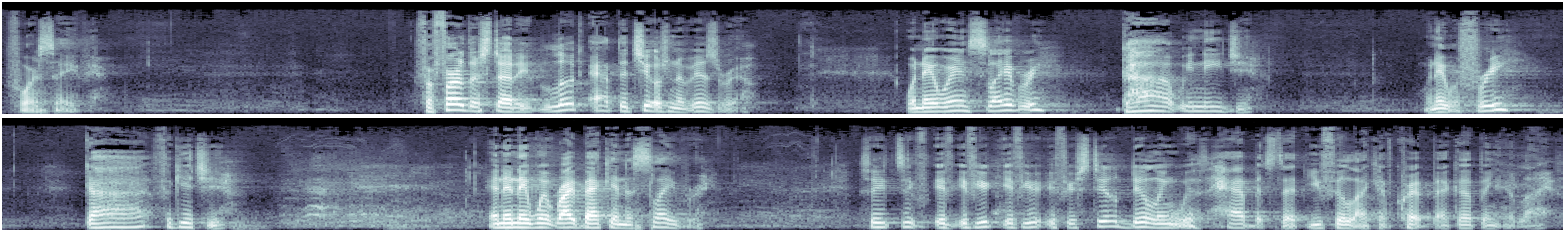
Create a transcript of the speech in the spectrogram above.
for a Savior. For further study, look at the children of Israel. When they were in slavery, God, we need you. When they were free, God, forget you. And then they went right back into slavery. So if, if, you're, if, you're, if you're still dealing with habits that you feel like have crept back up in your life,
